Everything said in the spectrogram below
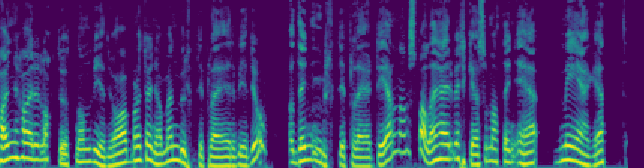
han har lagt ut noen videoer, annet med en multiplayer-video. Og den multiplayer-delen av spillet her virker som at den er meget,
